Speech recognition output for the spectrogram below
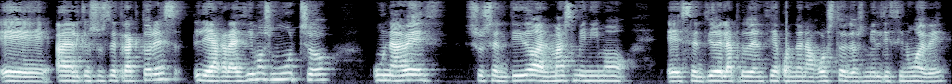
eh, al que sus detractores le agradecimos mucho una vez su sentido al más mínimo eh, sentido de la prudencia cuando en agosto de 2019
